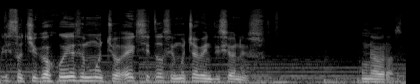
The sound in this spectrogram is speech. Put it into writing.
Listo chicos, cuídense mucho, éxitos y muchas bendiciones. Un abrazo.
